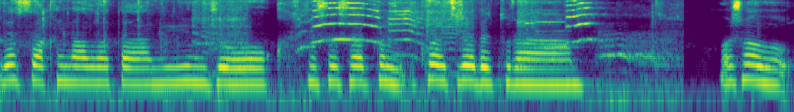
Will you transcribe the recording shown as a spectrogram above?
роса кыйналып атам үйүм жок. Жашашардым квартирада турам ошол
